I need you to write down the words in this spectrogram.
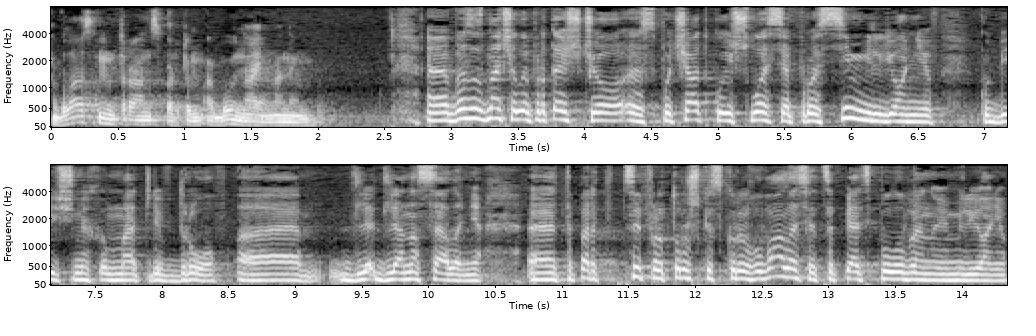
власним транспортом або найманим. Е, Ви зазначили про те, що е, спочатку йшлося про 7 мільйонів кубічних метрів дров е, для, для населення. Тепер цифра трошки скоригувалася, це 5,5 мільйонів.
